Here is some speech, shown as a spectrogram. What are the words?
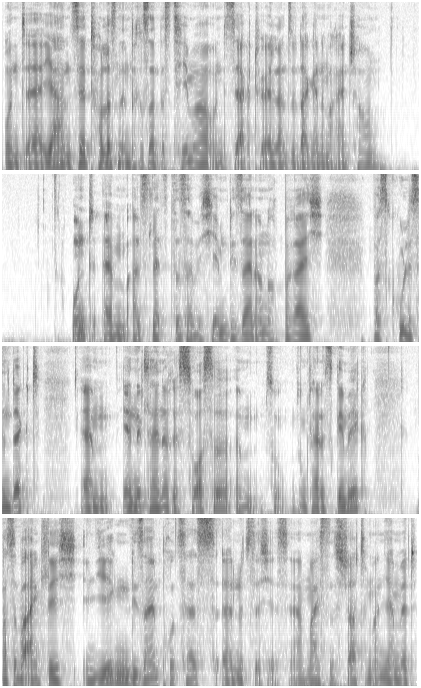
Und äh, ja, ein sehr tolles und interessantes Thema und sehr aktuell, also da gerne mal reinschauen. Und ähm, als letztes habe ich hier im Design auch noch Bereich was Cooles entdeckt. Ähm, eher eine kleine Ressource, ähm, so, so, ein kleines Gimmick, was aber eigentlich in jedem Designprozess äh, nützlich ist. Ja? Meistens startet man ja mit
